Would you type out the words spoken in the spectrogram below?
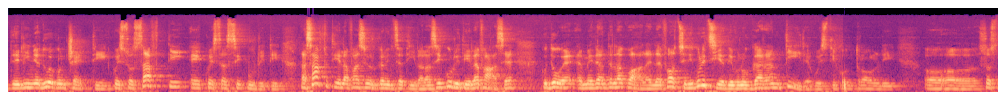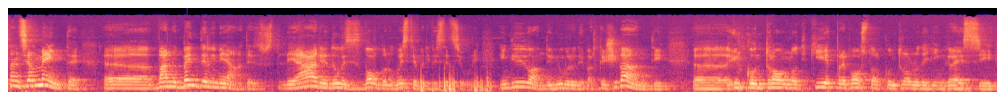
delinea due concetti, questo safety e questa security. La safety è la fase organizzativa, la security è la fase dove, mediante la quale le forze di polizia devono garantire questi controlli. Oh, sostanzialmente eh, vanno ben delineate le aree dove si svolgono queste manifestazioni, individuando il numero dei partecipanti, eh, il controllo di chi è preposto al controllo degli ingressi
